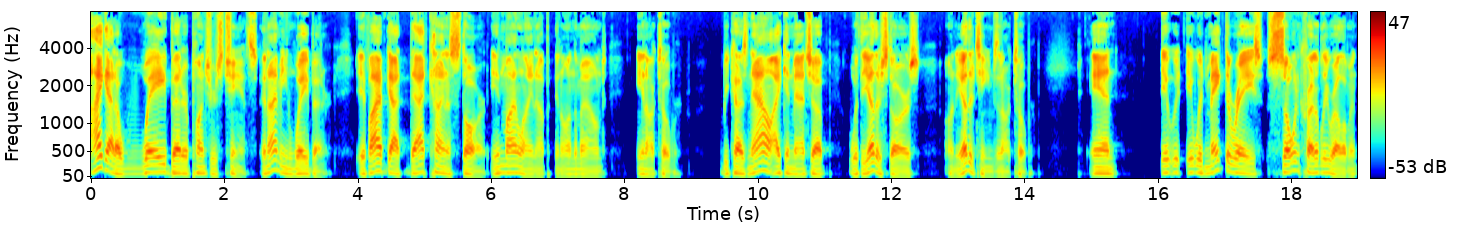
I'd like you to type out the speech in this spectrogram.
I got a way better puncher's chance, and I mean way better, if I've got that kind of star in my lineup and on the mound in October. Because now I can match up with the other stars on the other teams in October. And it would it would make the Rays so incredibly relevant.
